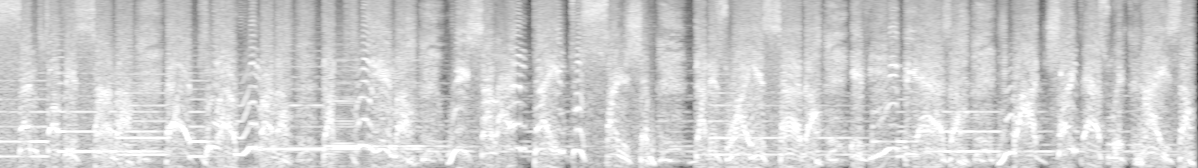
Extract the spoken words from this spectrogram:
sent forth his son hey, through a woman eh, that through him we shall enter into sonship. That is why he said, uh, If ye be heirs, uh, you are joint heirs with Christ. Uh,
